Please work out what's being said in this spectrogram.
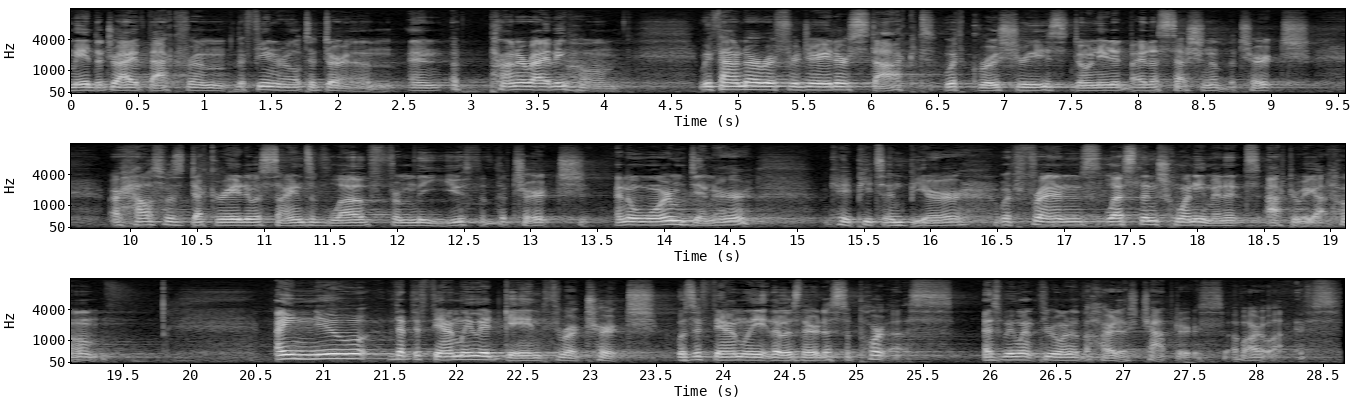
made the drive back from the funeral to Durham, and upon arriving home, we found our refrigerator stocked with groceries donated by the session of the church. Our house was decorated with signs of love from the youth of the church, and a warm dinner, okay, pizza and beer, with friends less than 20 minutes after we got home. I knew that the family we had gained through our church was a family that was there to support us as we went through one of the hardest chapters of our lives.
